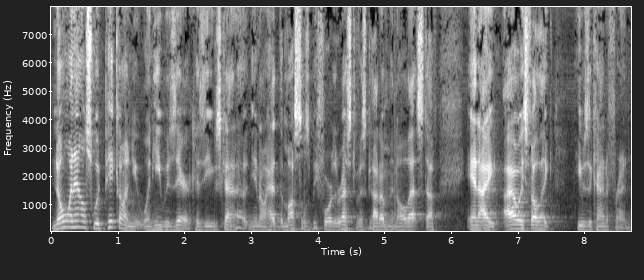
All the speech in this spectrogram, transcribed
No one else would pick on you when he was there because he was kind of, you know, had the muscles before the rest of us got them and all that stuff. And I, I always felt like he was the kind of friend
